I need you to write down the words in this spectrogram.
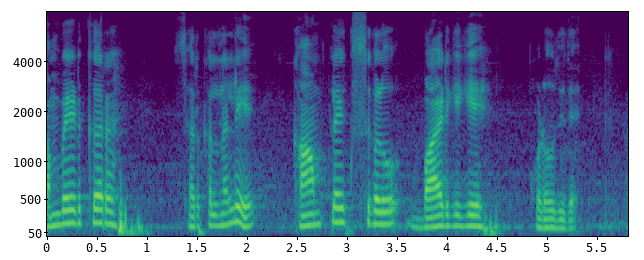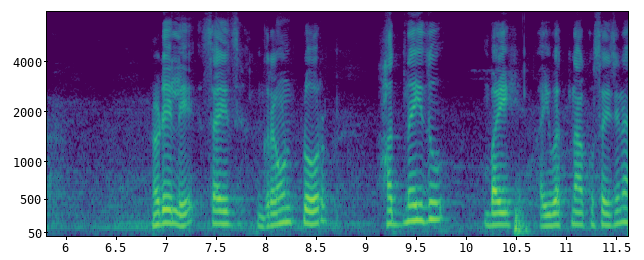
ಅಂಬೇಡ್ಕರ್ ಸರ್ಕಲ್ನಲ್ಲಿ ಕಾಂಪ್ಲೆಕ್ಸ್ಗಳು ಬಾಡಿಗೆಗೆ ಕೊಡುವುದಿದೆ ನೋಡಿ ಇಲ್ಲಿ ಸೈಜ್ ಗ್ರೌಂಡ್ ಫ್ಲೋರ್ ಹದಿನೈದು ಬೈ ಐವತ್ನಾಲ್ಕು ಸೈಜಿನ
